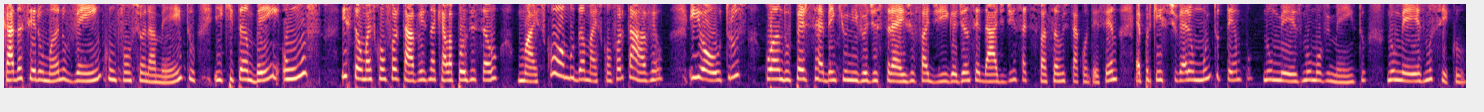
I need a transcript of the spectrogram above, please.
Cada ser humano vem com funcionamento e que também uns estão mais confortáveis naquela posição mais cômoda, mais confortável, e outros, quando percebem que o nível de estresse, de fadiga, de ansiedade, de insatisfação está acontecendo, é porque estiveram muito tempo no mesmo movimento, no mesmo ciclo.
